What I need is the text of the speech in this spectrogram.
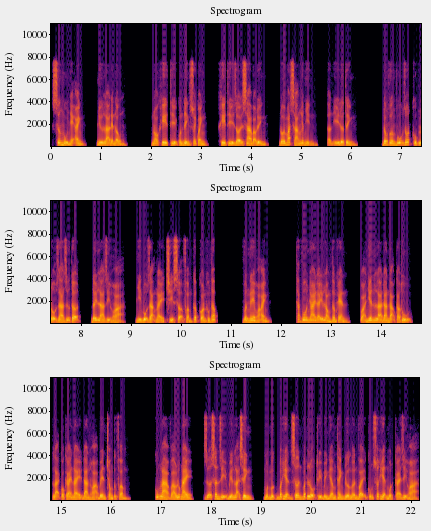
sương mù nhẹ ảnh như là đèn đồng nó khi thì cuốn đỉnh xoay quanh, khi thì rời xa bảo đỉnh, đôi mắt sáng liếc nhìn, ẩn ý đưa tình. Đông vương vũ rốt cục lộ ra dữ tợn, đây là dị hỏa, nhìn bộ dạng này chỉ sợ phẩm cấp còn không thấp. Vân nghe hỏa ảnh. Thác vô nhai đáy lòng thầm khen, quả nhiên là đan đạo cao thủ, lại có cái này đan hỏa bên trong thực phẩm. Cũng là vào lúc này, giữa sân dị biến lại sinh, một mực bất hiện sơn bất lộ thủy bình âm thành đường ấn vậy cũng xuất hiện một cái dị hỏa.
